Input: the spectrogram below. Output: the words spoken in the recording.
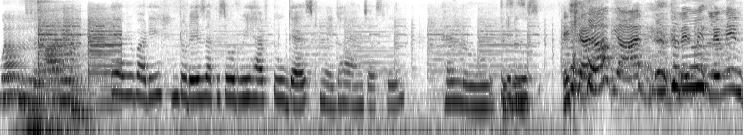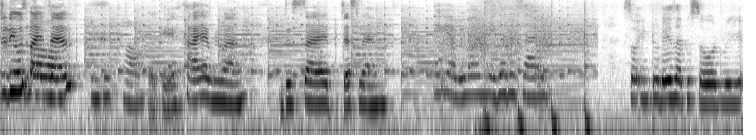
Welcome to the Pod Hey everybody, in today's episode we have two guests, Megha and Jesslyn. Hello. Introduce is. Hey, shut up, yaar. let me let me introduce myself. intro- हाँ. Okay. Hi everyone. This side, Jesslyn. Hey everyone, Megha this side. So in today's episode we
